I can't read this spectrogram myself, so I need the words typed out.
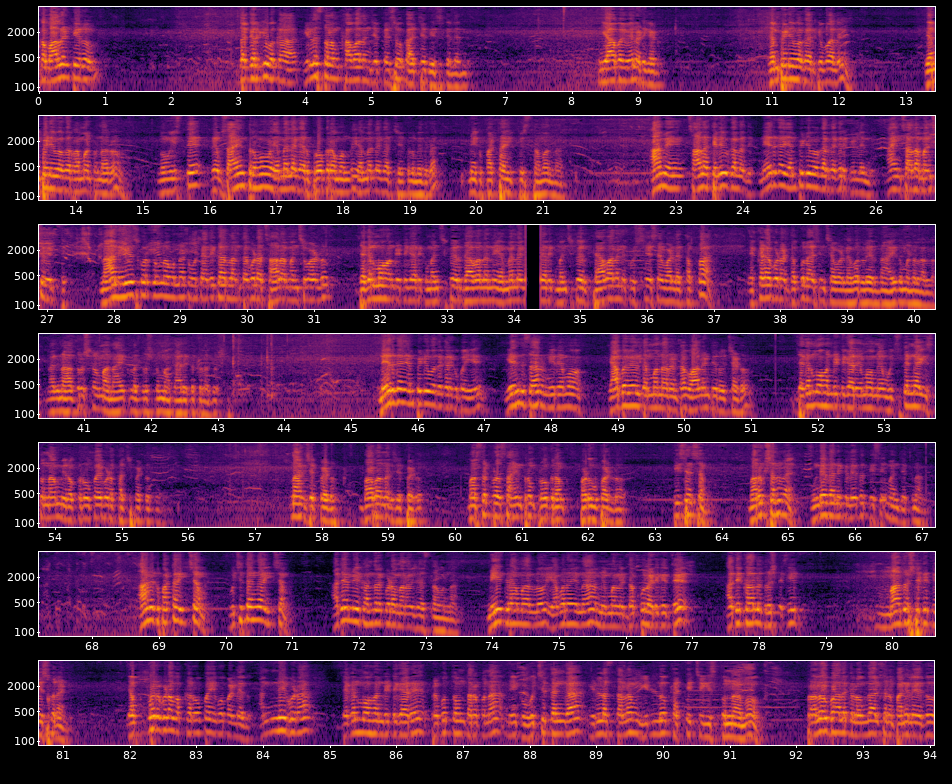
ఒక వాలంటీరు దగ్గరికి ఒక ఇళ్ళ స్థలం కావాలని చెప్పేసి ఒక అర్జీ తీసుకెళ్ళింది. యాభై వేలు అడిగాడు. ఎంపీడీఓ గారికి ఇవ్వాలి. ఎంపీడీఓ గారు రమ్మంటున్నారు. నువ్వు ఇస్తే రేపు సాయంత్రము ఎమ్మెల్యే గారి ప్రోగ్రాం ఉంది. ఎమ్మెల్యే గారి చేతుల మీదుగా మీకు పట్టా ఇప్పిస్తామన్నారు. ఆమె చాలా తెలివిగలది. నేరుగా ఎంపీడీఓ గారి దగ్గరికి వెళ్ళింది. ఆయన చాలా మంచి వ్యక్తి. నా నియోజకవర్గంలో ఉన్నటువంటి అధికారులంతా కూడా చాలా మంచివాళ్ళు. జగన్మోహన్ రెడ్డి గారికి మంచి పేరు తేవాలని ఎమ్మెల్యే గారికి మంచి పేరు తేవాలని కృషి చేసేవాళ్ళే తప్ప ఎక్కడా కూడా డబ్బులు ఆశించే వాళ్ళు ఎవరు లేరు నా ఐదు మండలాల్లో. అది నా అదృష్టం మా నాయకుల అదృష్టం మా కార్యకర్తల అదృష్టం. నేరుగా ఎంపీడీఓ దగ్గరకు పోయి ఏంది సార్ మీరేమో యాభై వేలు దమ్మన్నారంట వాలంటీర్ వచ్చాడు. జగన్మోహన్ రెడ్డి గారు ఏమో మేము ఉచితంగా ఇస్తున్నాం మీరు ఒక్క రూపాయి కూడా ఖర్చు పెట్టద్దు. నాకు చెప్పాడు బాబా నాకు చెప్పాడు మరుసటి రోజు సాయంత్రం ప్రోగ్రాం పడుగుపాడులో తీసేసాం మరుక్షణమే ఉండేదానికి లేదో తీసేయమని చెప్పినాను. ఆమెకు పట్టా ఇచ్చాం ఉచితంగా ఇచ్చాం. అదే మీకు అందరికి కూడా మనవి చేస్తా ఉన్నా. మీ గ్రామాల్లో ఎవరైనా మిమ్మల్ని డబ్బులు అడిగితే అధికారుల దృష్టికి మా దృష్టికి తీసుకురండి. ఎవ్వరు కూడా ఒక్క రూపాయి ఇవ్వబడలేదు. అన్ని కూడా జగన్మోహన్ రెడ్డి గారే ప్రభుత్వం తరపున మీకు ఉచితంగా ఇళ్ళ స్థలం ఇళ్ళు కట్టించి ఇస్తున్నాము. ప్రలోభాలకు లొంగాల్సిన పని లేదు.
